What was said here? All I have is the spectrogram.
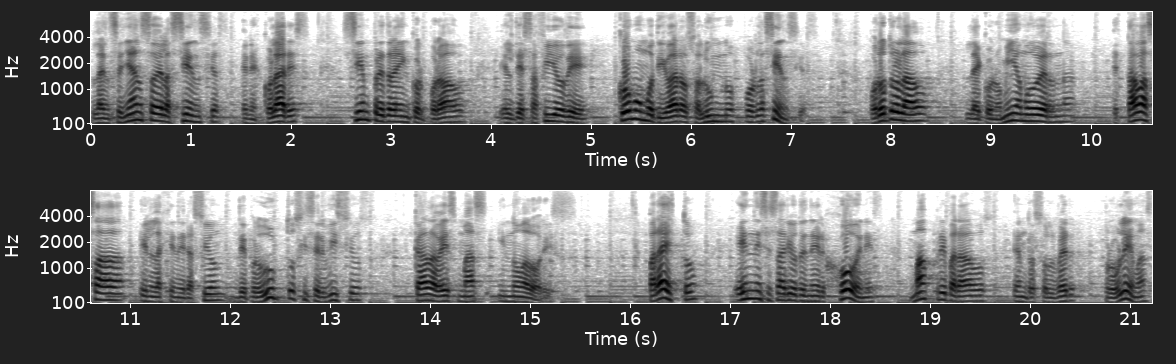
La enseñanza de las ciencias en escolares siempre trae incorporado el desafío de cómo motivar a los alumnos por las ciencias. Por otro lado, la economía moderna está basada en la generación de productos y servicios cada vez más innovadores. Para esto, es necesario tener jóvenes más preparados en resolver problemas,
